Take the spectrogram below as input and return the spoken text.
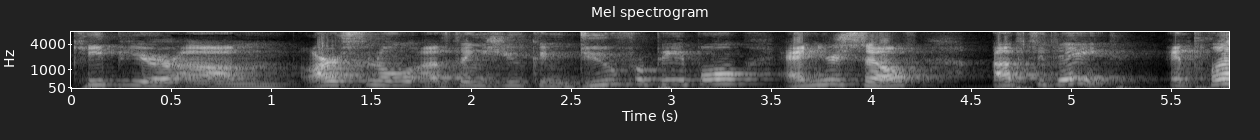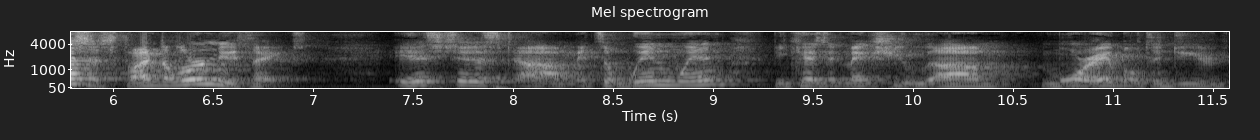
Keep your um, arsenal of things you can do for people and yourself up to date. And plus, it's fun to learn new things. It's just um, it's a win-win because it makes you um, more able to do your,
